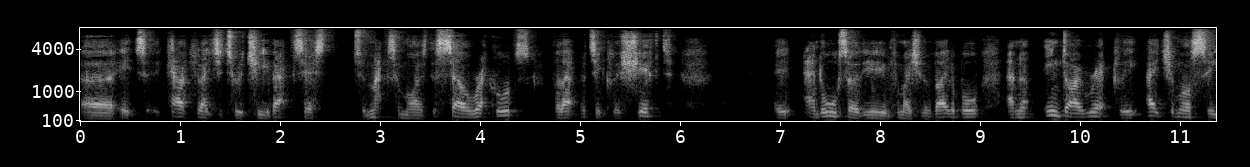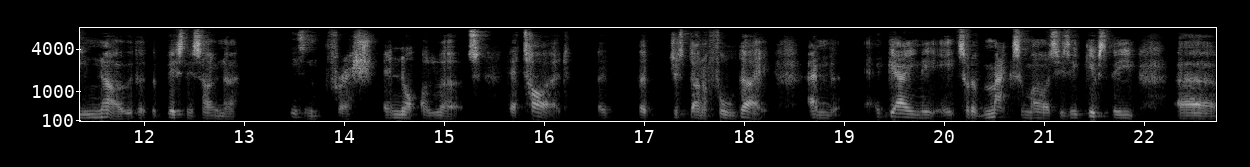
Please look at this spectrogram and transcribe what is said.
uh, it's calculated to achieve access to maximise the sale records for that particular shift and also the information available and indirectly HMRC know that the business owner isn't fresh. They're not alert. They're tired. They've, they've just done a full day. And again, it, it sort of maximises, it gives the, uh,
